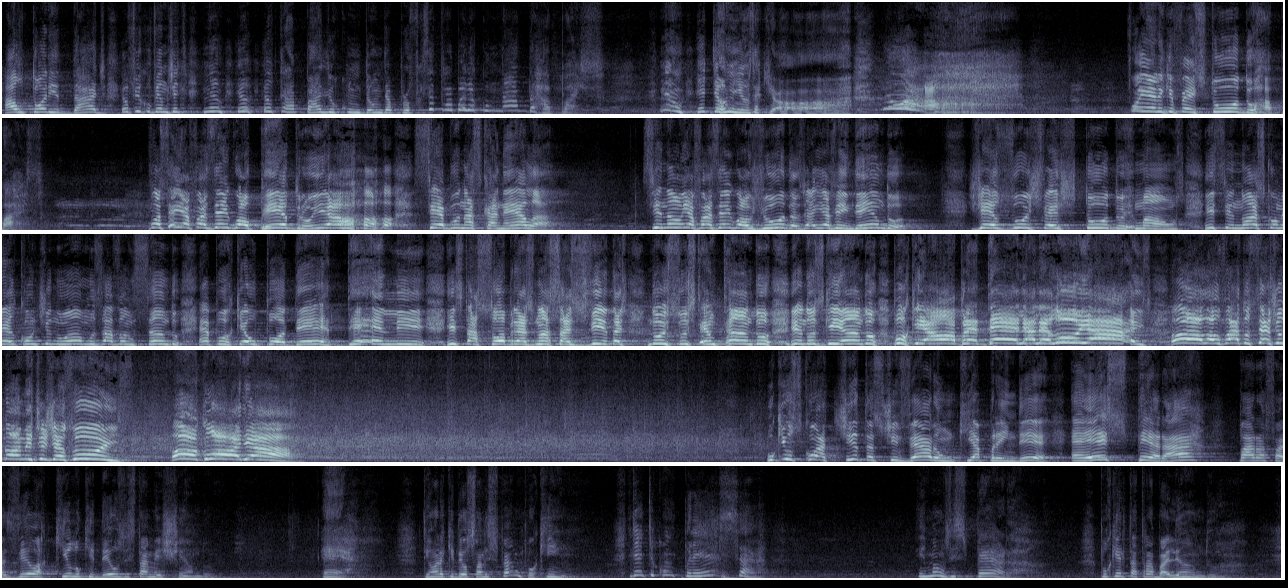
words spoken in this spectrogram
A autoridade, eu fico vendo gente, não, eu, eu trabalho com dom da profecia. Você trabalha com nada, rapaz. Não, é Deus me usa aqui. Ah, ah. Foi ele que fez tudo, rapaz. Você ia fazer igual Pedro, ia oh, sebo nas canelas. Se não, ia fazer igual Judas, já ia vendendo. Jesus fez tudo, irmãos, e se nós continuamos avançando, é porque o poder dele está sobre as nossas vidas, nos sustentando e nos guiando, porque a obra é dele, aleluias! Oh, louvado seja o nome de Jesus! Oh, glória! O que os coatitas tiveram que aprender é esperar para fazer aquilo que Deus está mexendo. É, tem hora que Deus fala: espera um pouquinho, dentro com pressa. Irmãos, espera, porque Ele está trabalhando.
